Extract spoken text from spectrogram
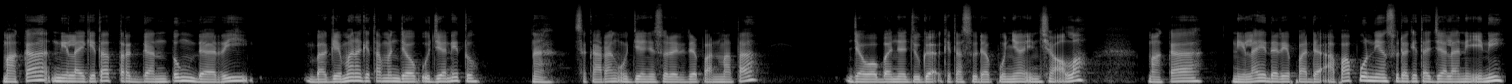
maka nilai kita tergantung dari bagaimana kita menjawab ujian itu. Nah, sekarang ujiannya sudah di depan mata, jawabannya juga kita sudah punya insya Allah, maka nilai daripada apa pun yang sudah kita jalani ini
